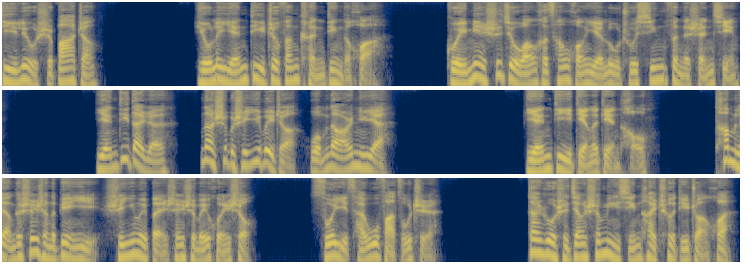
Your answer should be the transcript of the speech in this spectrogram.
第六十八章，有了炎帝这番肯定的话，鬼面狮鹫王和仓皇也露出兴奋的神情。炎帝带人，那是不是意味着我们的儿女也？炎帝点了点头。他们两个身上的变异是因为本身是为魂兽，所以才无法阻止。但若是将生命形态彻底转换，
